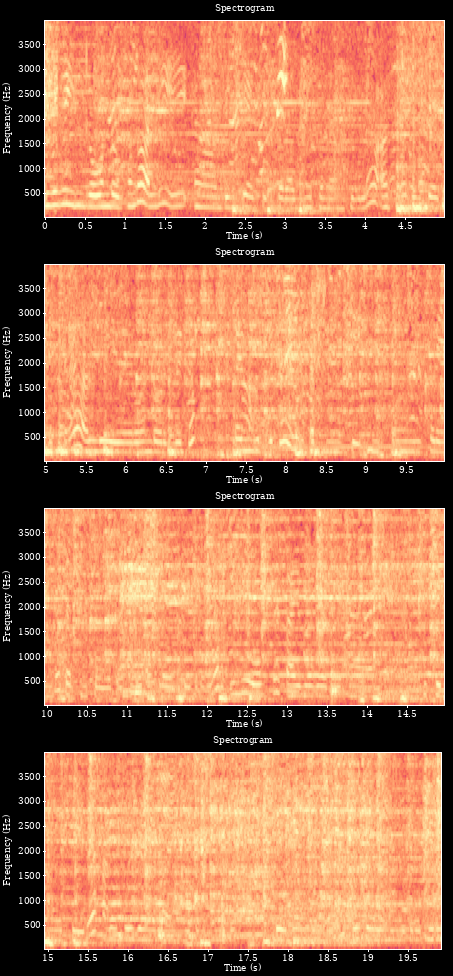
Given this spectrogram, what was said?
ಇವಾಗ ಇಲ್ಲಿ ರೌಂಡ್ ಹೋಗ್ಕೊಂಡು ಅಲ್ಲಿ ಬೆಂಕಿ ಹಾಕಿರ್ತಾರೆ ಅಗ್ನಿಕುಂಡ ಅಂತೀವಲ್ಲ ಆ ಥರ ಬೆಂಕಿ ಹಾಕಿರ್ತಾರೆ ಅಲ್ಲಿ ರೌಂಡ್ ಹೊಡೆದ್ಬಿಟ್ಟು ಸೈ ಮುಗಿದ್ಬಿಟ್ಟು ಇಲ್ಲಿ ದರ್ಶನಕ್ಕೆ ಈ ಕಡೆಯಿಂದ ದರ್ಶನಕ್ಕೆ ಹೋಗುತ್ತೆ ಕಡೆ ಹೋಗ್ತಿದ್ರಲ್ಲ ಇಲ್ಲಿ ಹೋಗ್ತಾ ಸಾಯಿಬಾಬಾದ ಆ, ಚಿಕ್ಕ ಮೂರ್ತಿ ಇದೆ. ಅಲ್ಲಿ ಪೂಜೆ ಪೂಜೆ ಎಲ್ಲ ಮಾಡಿದರೆ ಗುರು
